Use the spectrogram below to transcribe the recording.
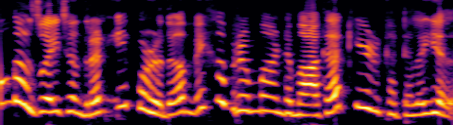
உங்கள் ஜெயச்சந்திரன் இப்பொழுது மிக பிரம்மாண்டமாக கீழ்கட்டளையில்.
